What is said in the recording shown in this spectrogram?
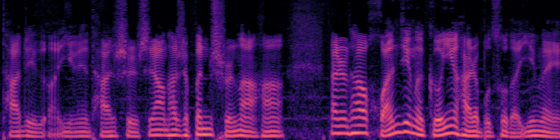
它这个因为它是实际上它是奔驰呢哈，但是它环境的隔音还是不错的，因为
